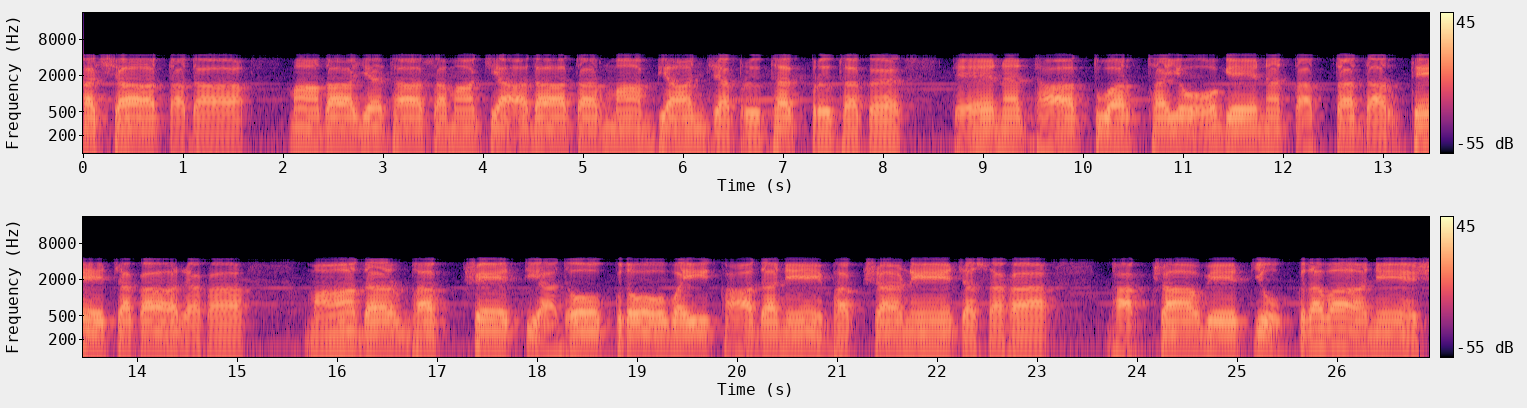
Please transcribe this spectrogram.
कषा तदा। मादा यथा समाख्यादा च पृथक् पृथक्। तेन धात्वर्थयोगेन तत्तदर्थे चकारः। मादर्भक्षेत्यधोक्तो वै खादने भक्षणे च सः भक्षावेत्युक्तवानेश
